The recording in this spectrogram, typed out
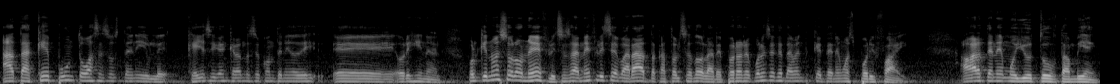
¿Hasta qué punto va a ser sostenible que ellos sigan creando ese contenido eh, original? Porque no es solo Netflix. O sea, Netflix es barato, 14 dólares. Pero recuérdense que también que tenemos Spotify. Ahora tenemos YouTube también.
